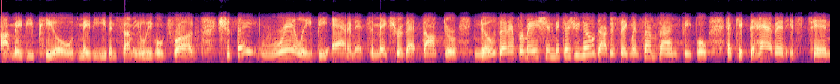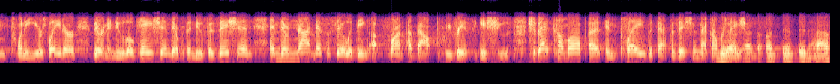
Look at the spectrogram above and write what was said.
uh, maybe pills, maybe even some illegal drugs, should they really be adamant to make sure that doctor knows that information? Because you know, Dr. Sigman, sometimes people have kicked the habit. It's 10, 20 years later. They're in a new location. They're with a new physician, and they're not necessarily being upfront about previous issues. Should that come up uh, in play with that physician, that conversation? Yeah, uh, it, it has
